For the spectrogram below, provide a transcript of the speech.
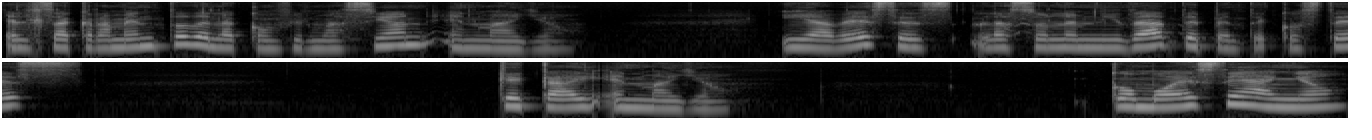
el sacramento de la confirmación en mayo y a veces la solemnidad de Pentecostés que cae en mayo como este año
